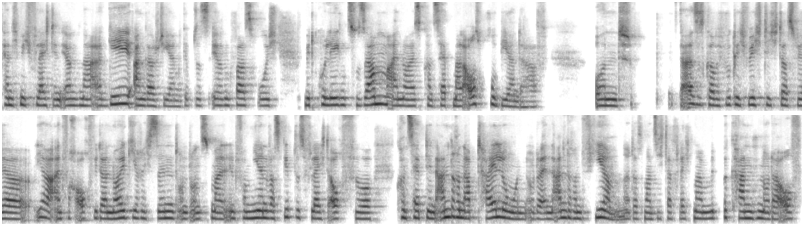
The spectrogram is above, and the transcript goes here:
Kann ich mich vielleicht in irgendeiner AG engagieren? Gibt es irgendwas, wo ich mit Kollegen zusammen ein neues Konzept mal ausprobieren darf? Und da ist es, glaube ich, wirklich wichtig, dass wir ja einfach auch wieder neugierig sind und uns mal informieren, was gibt es vielleicht auch für Konzepte in anderen Abteilungen oder in anderen Firmen, ne, dass man sich da vielleicht mal mit Bekannten oder auf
